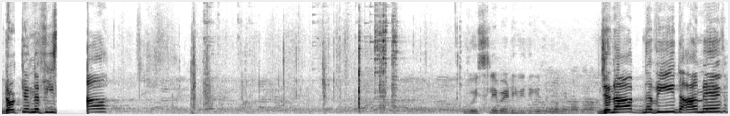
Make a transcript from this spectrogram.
डॉक्टर नफीस वो इसलिए बैठी हुई थी कि जनाब नवीद आमिर।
